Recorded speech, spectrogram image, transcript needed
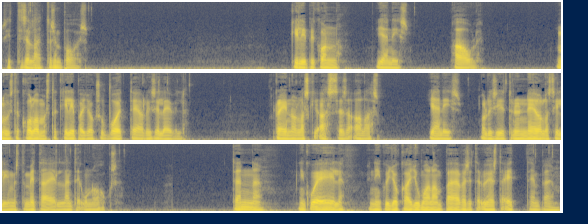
Sitten se laittoi sen pois. Kilpikonna, jänis, hauli. Nuista kolmesta kilpajuoksun voittaja oli selvillä. Reino laski asseensa alas. Jänis oli siirtynyt neolla silmästä metäeläinten unohukseen. Tänään, niin kuin eilen ja niin kuin joka Jumalan päivä sitä yhdestä eteenpäin,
